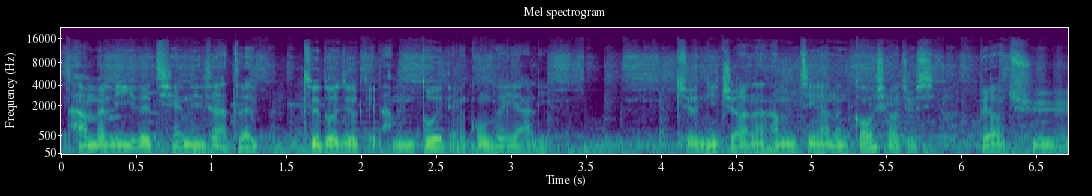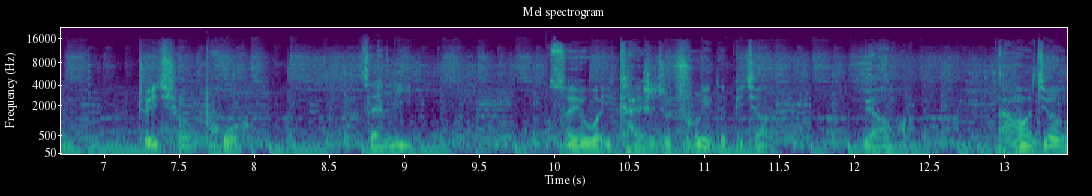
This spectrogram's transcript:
他们利益的前提下，在最多就给他们多一点工作压力。就你只要让他们尽量能高效就行了，不要去追求破再立。所以我一开始就处理的比较圆滑，然后就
